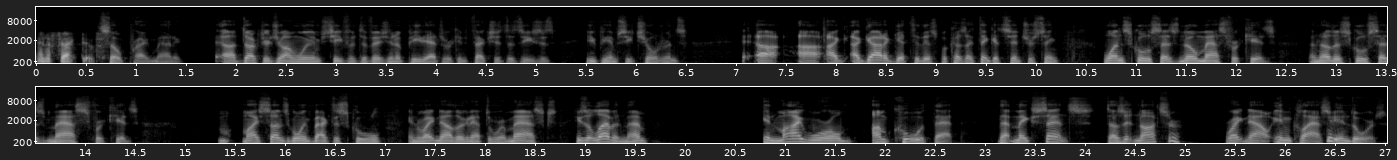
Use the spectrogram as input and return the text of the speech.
and effective. So pragmatic. Uh, Dr. John Williams, Chief of Division of Pediatric Infectious Diseases, UPMC Children's. Uh, uh, I, I got to get to this because I think it's interesting. One school says no mask for kids, another school says masks for kids. M- my son's going back to school, and right now they're going to have to wear masks. He's 11, man. In my world, I'm cool with that. That makes sense, does it not, sir? Right now, in class, indoors.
